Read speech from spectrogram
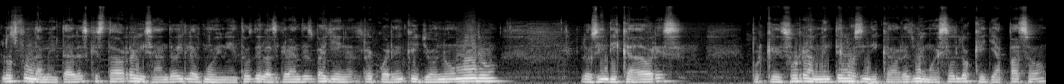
los fundamentales que he estado revisando y los movimientos de las grandes ballenas. Recuerden que yo no miro los indicadores, porque eso realmente los indicadores me muestran lo que ya pasó.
